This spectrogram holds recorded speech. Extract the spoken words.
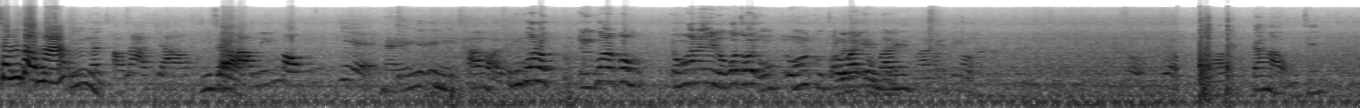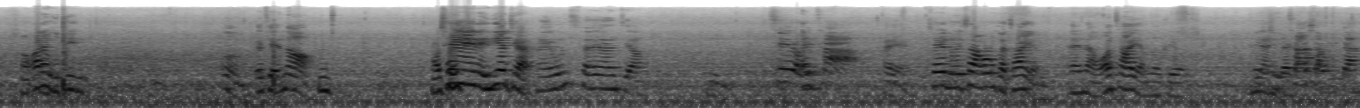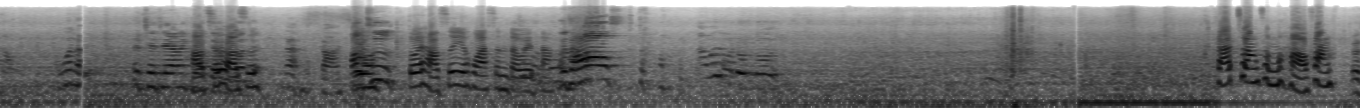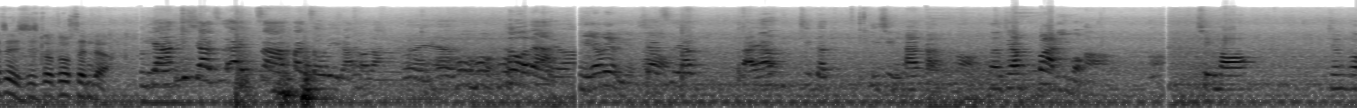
生的吗？在炒辣椒，你炒炒柠檬 哎，印尼炒法的。因为我咯，因为我讲用安尼，我做用用啊我我你买好，刚好五斤。好，安尼五斤，嗯，有钱哦。好吃。青的你爱食，哎，阮菜啊食。切龙叉，哎，青落炒我拢甲炒盐，哎，那我炒盐就对。你看一起炒小鱼干哦。好吃好吃，好吃，对，好吃有花生的味道。我操！那为什么轮轮？它装这么好放，那这里是做做生的啊，呀，你下次爱炸伴手礼来好啦。好的。不要下次要来要记得提醒他的哦。大家百里无？青包千五，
